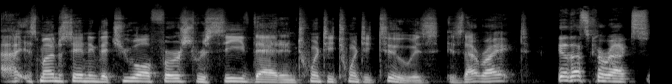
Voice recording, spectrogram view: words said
uh, it's my understanding that you all first received that in 2022. Is is that right? Yeah, that's correct.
